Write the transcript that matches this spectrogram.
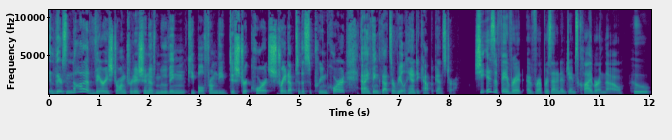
there's not a very strong tradition of moving people from the district court straight up to the Supreme Court. And I think that's a real handicap against her. She is a favorite of Representative James Clyburn, though, who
